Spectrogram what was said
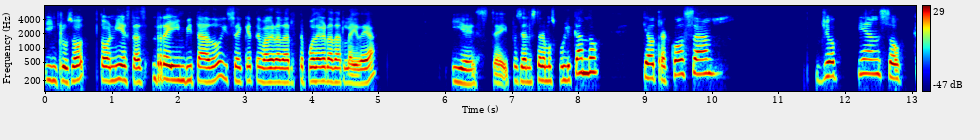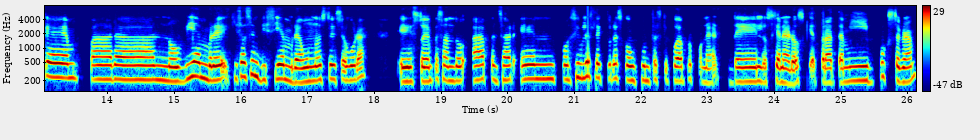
Incluso, Tony, estás reinvitado y sé que te va a agradar, te puede agradar la idea. Y este, pues ya lo estaremos publicando. ¿Qué otra cosa? Yo pienso que para noviembre, quizás en diciembre, aún no estoy segura, eh, estoy empezando a pensar en posibles lecturas conjuntas que pueda proponer de los géneros que trata mi Bookstagram.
